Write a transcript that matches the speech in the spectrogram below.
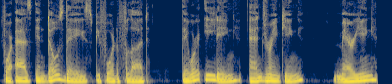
For as in those days before the flood, they were eating and drinking, marrying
